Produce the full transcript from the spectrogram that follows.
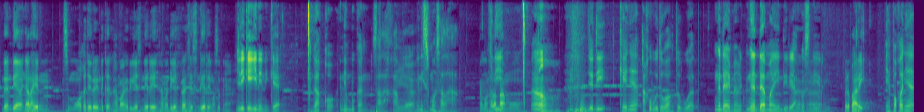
dan dia nyalahin semua kejadian ini ke sama dia sendiri sama dia Francis sendiri maksudnya Jadi kayak gini nih kayak enggak kok, ini bukan salah kamu. Iya. Ini semua salah aku. Memang salah Jadi- kamu Oh. jadi kayaknya aku butuh waktu buat ngedamain ngedamain diri aku sendiri. berapa hari Ya pokoknya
